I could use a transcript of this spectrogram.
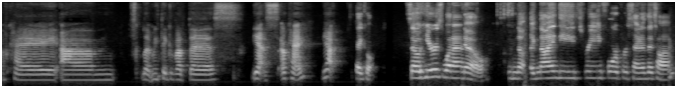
Okay. Um, let me think about this. Yes. Okay. Yeah. Okay, cool. So here's what I know. like 93, 4% of the time,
